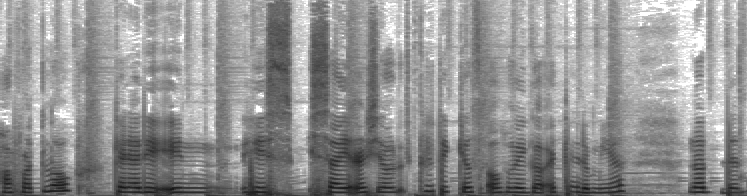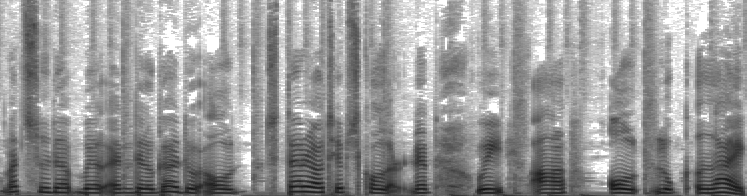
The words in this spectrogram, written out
Harvard Law. Kennedy, in his essay Racial Critiques of Legal Academia, noted that Matsuda, Bell, and Delgado all stereotype scholars that we are all look alike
